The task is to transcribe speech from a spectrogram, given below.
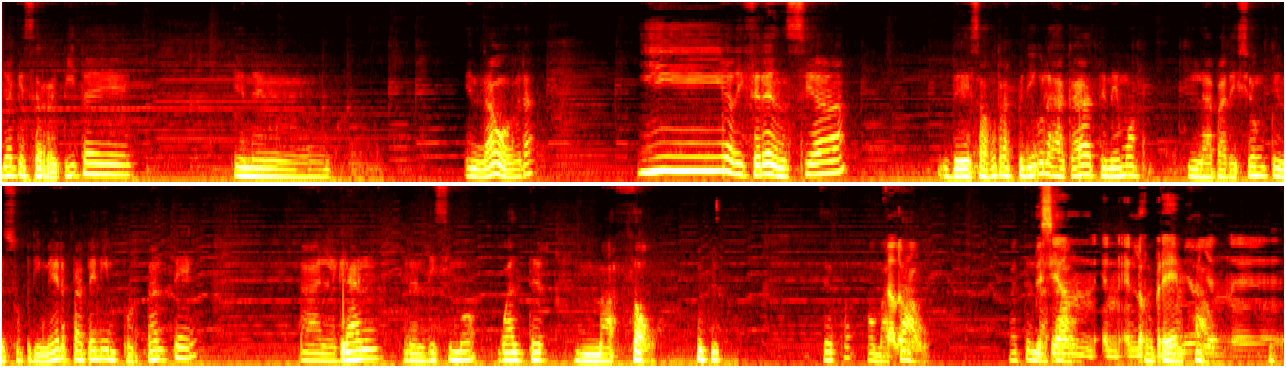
ya que se repite en, el, en la obra. Y a diferencia de esas otras películas, acá tenemos la aparición en su primer papel importante al gran, grandísimo Walter Mazau. ¿Cierto? O Mazau. Decían en, los premios y eh,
